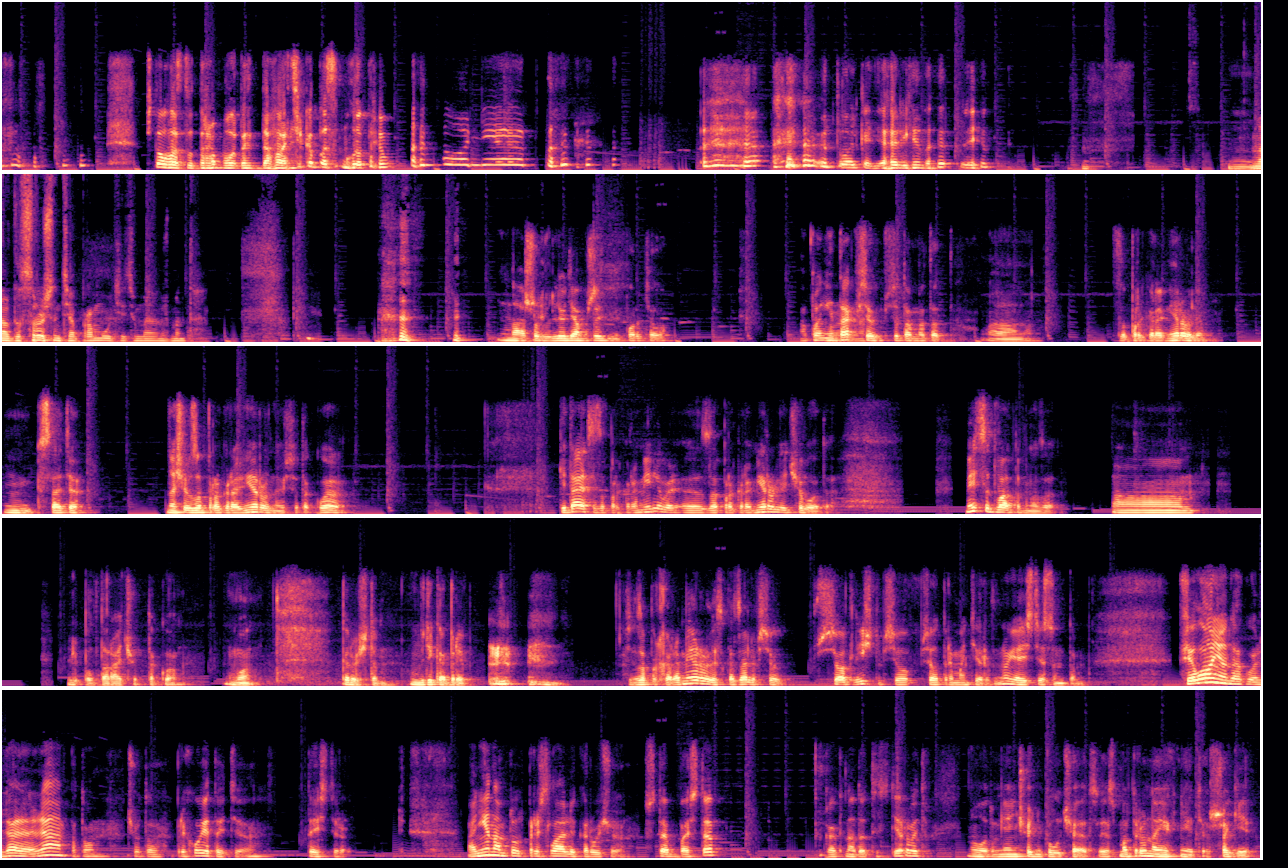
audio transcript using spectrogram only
Что у вас тут работает? Давайте-ка посмотрим. Нет. Только не Арина. Надо срочно тебя промутить в менеджмент. Да, чтобы людям жизнь не портило. А то не так все, все там этот а, запрограммировали. М, кстати, насчет запрограммировано и все такое. Китайцы запрограммировали, э, запрограммировали чего-то. Месяца два там назад. Или полтора, что-то такое. Вон. Короче, там в декабре. Запрограммировали, сказали, все, все отлично, все, все отремонтировано. Ну, я, естественно, там филоню такой, ля-ля-ля, потом что-то приходят эти тестеры. Они нам тут прислали, короче, степ-бай-степ, как надо тестировать. Ну вот, у меня ничего не получается. Я смотрю на их эти шаги.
